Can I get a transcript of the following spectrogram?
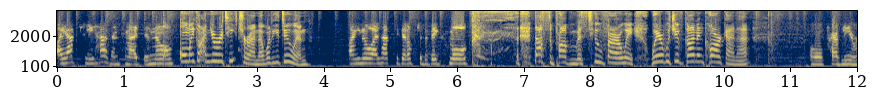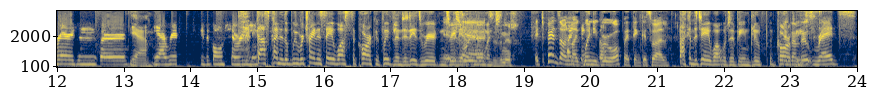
I actually haven't, imagine. No. Oh my god, and you're a teacher, Anna. What are you doing? I know I'll have to get up to the big smoke. That's the problem. It's too far away. Where would you have gone in Cork, Anna? Oh, probably Reardon's or. Yeah. Yeah, Reardon's would be the go to, really. That's kind of the. We were trying to say what's the Cork equivalent. It is Reardon's, It's really, at the moment. Isn't it? It depends on I like when you so. grew up, I think as well. Back in the day, what would have been blue Blue Bamboo, Gorbies? Reds.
